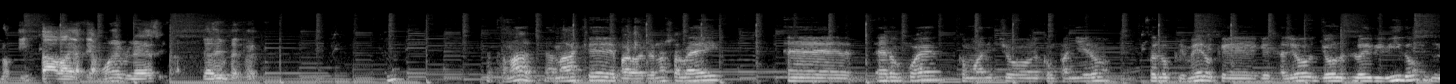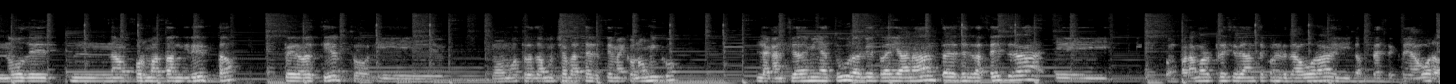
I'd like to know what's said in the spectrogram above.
los pintaba y hacía muebles y tal. Y así empecé. No está mal. Además que, para los que no sabéis, eh, HeroQuest, como ha dicho el compañero, fue lo primero que, que, salió. Yo lo he vivido, no de una forma tan directa, pero es cierto. Y como hemos tratado muchas veces el tema económico, la cantidad de miniaturas que traían antes, etcétera, etcétera, y comparamos el precio de antes con el de ahora y los precios que hay ahora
